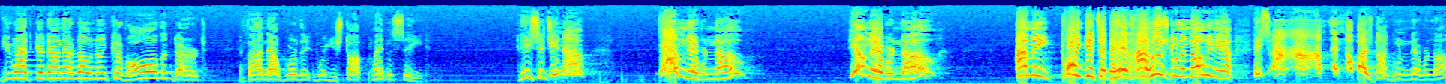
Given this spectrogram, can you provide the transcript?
you're going to have to go down that road and uncover all the dirt and find out where, the, where you stopped planting seed. And he said, You know, they'll never know. He'll never know. I mean, corn gets up ahead high. Who's going to know anyhow? He said, I, I, I, nobody's not going to never know.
